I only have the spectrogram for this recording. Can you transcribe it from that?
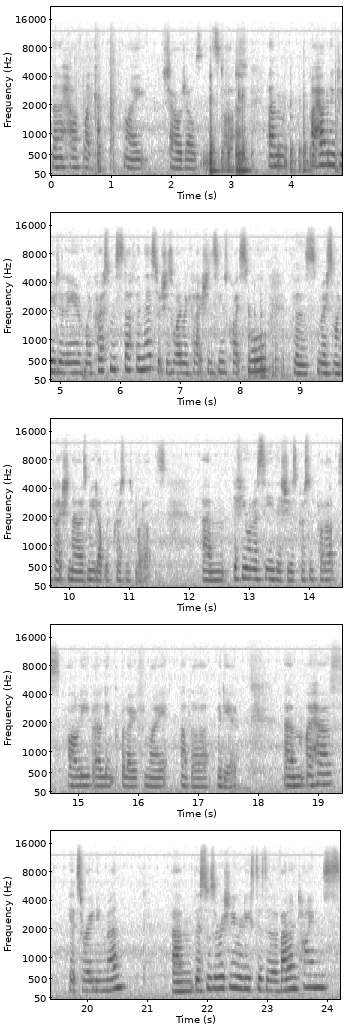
then I have like my shower gels and stuff. Um, I haven't included any of my Christmas stuff in this, which is why my collection seems quite small, because most of my collection now is made up with Christmas products. Um, if you want to see this year's Christmas products, I'll leave a link below for my other video. Um, I have It's Raining Men. Um, this was originally released as a Valentine's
